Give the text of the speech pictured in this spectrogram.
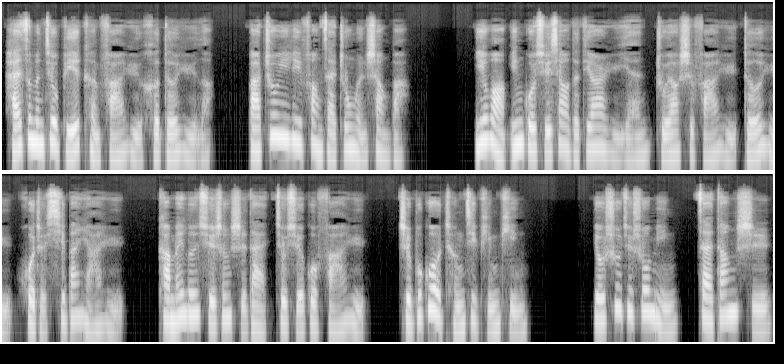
孩子们就别啃法语和德语了，把注意力放在中文上吧。以往英国学校的第二语言主要是法语、德语或者西班牙语。卡梅伦学生时代就学过法语，只不过成绩平平。有数据说明，在当时，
